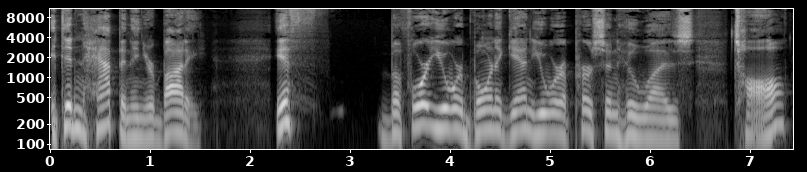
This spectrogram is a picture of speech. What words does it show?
It didn't happen in your body. If before you were born again, you were a person who was tall,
